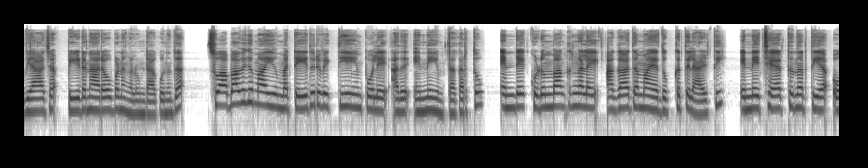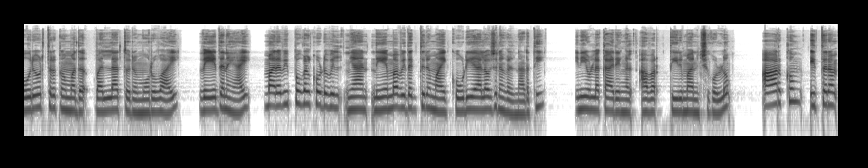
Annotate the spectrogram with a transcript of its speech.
വ്യാജ പീഡനാരോപണങ്ങൾ ഉണ്ടാകുന്നത് സ്വാഭാവികമായും മറ്റേതൊരു വ്യക്തിയെയും പോലെ അത് എന്നെയും തകർത്തു. എന്റെ കുടുംബാംഗങ്ങളെ അഗാധമായ ദുഃഖത്തിലാഴ്ത്തി. എന്നെ ചേർത്ത് നിർത്തിയ ഓരോരുത്തർക്കും അത് വല്ലാത്തൊരു മുറിവായി വേദനയായി. മരവിപ്പുകൾക്കൊടുവിൽ ഞാൻ നിയമവിദഗ്ധരുമായി കൂടിയാലോചനകൾ നടത്തി. ഇനിയുള്ള കാര്യങ്ങൾ അവർ തീരുമാനിച്ചുകൊള്ളും. ആർക്കും ഇത്തരം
